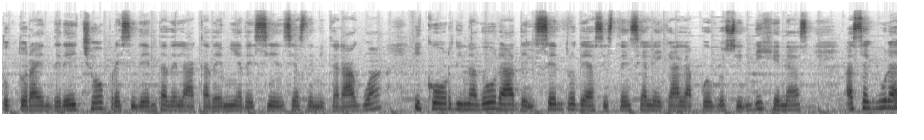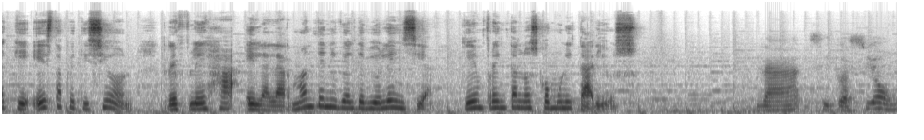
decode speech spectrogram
doctora en Derecho, presidenta de la Academia de Ciencias de Nicaragua y coordinadora del Centro de Asistencia Legal a Pueblos Indígenas, asegura que esta petición refleja el alarmante nivel de violencia que enfrentan los comunitarios la situación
